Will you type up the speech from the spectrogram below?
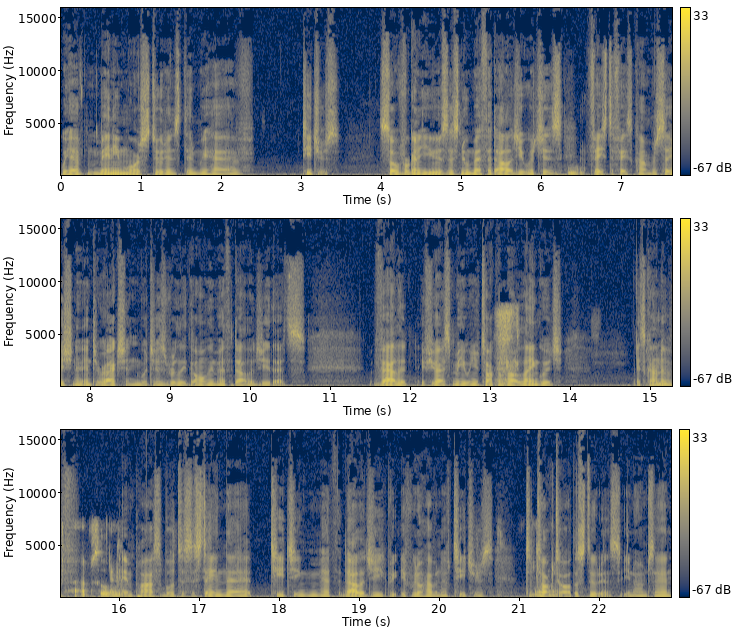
we have many more students than we have teachers. So if we're going to use this new methodology, which is face-to-face conversation and interaction, which is really the only methodology that's valid, if you ask me, when you're talking about language, it's kind of Absolutely. impossible to sustain that teaching methodology if we don't have enough teachers to talk to all the students. You know what I'm saying?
